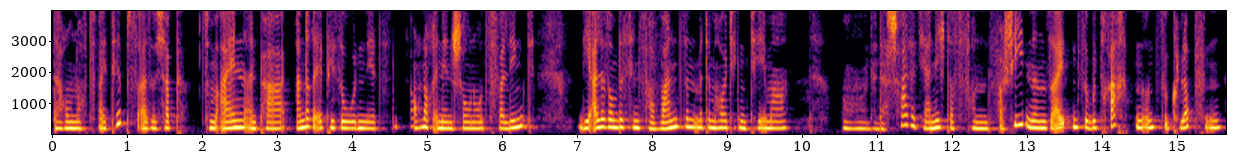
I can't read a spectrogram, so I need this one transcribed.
darum noch zwei Tipps. Also ich habe zum einen ein paar andere Episoden jetzt auch noch in den Show Notes verlinkt, die alle so ein bisschen verwandt sind mit dem heutigen Thema. Und das schadet ja nicht, das von verschiedenen Seiten zu betrachten und zu klopfen.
